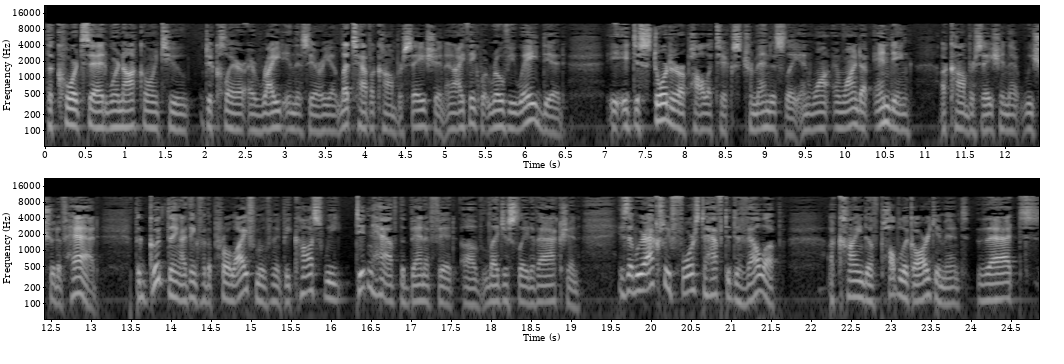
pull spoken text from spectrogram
the court said we're not going to declare a right in this area. Let's have a conversation, and I think what Roe v. Wade did it, distorted our politics tremendously and, wa- and wind up ending a conversation that we should have had. The good thing, I think, for the pro-life movement, because we didn't have the benefit of legislative action, is that we were actually forced to have to develop a kind of public argument that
